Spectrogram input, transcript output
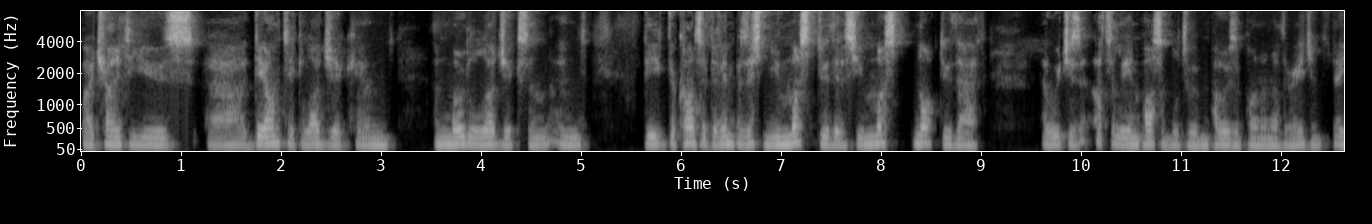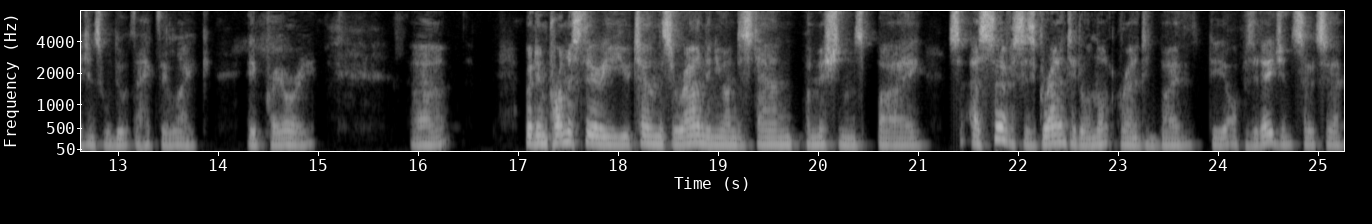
by trying to use uh, deontic logic and, and modal logics and, and the, the concept of imposition. You must do this, you must not do that, uh, which is utterly impossible to impose upon another agent. Agents will do what the heck they like, a priori. Uh, but in promise theory, you turn this around and you understand permissions by as services granted or not granted by the opposite agent. So it's a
